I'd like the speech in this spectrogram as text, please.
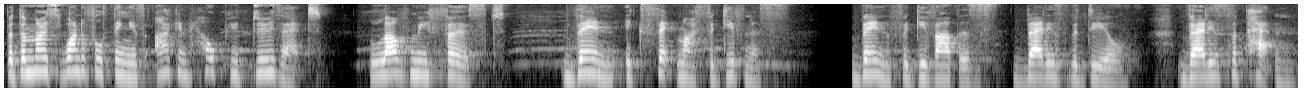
But the most wonderful thing is, I can help you do that. Love me first, then accept my forgiveness, then forgive others. That is the deal, that is the pattern.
